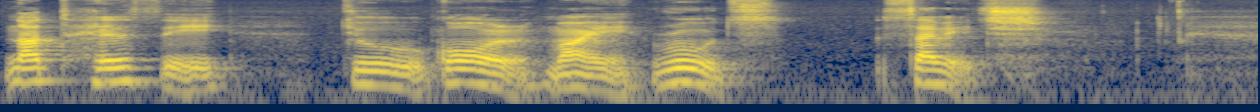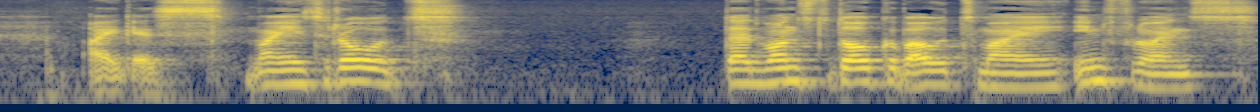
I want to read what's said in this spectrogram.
not healthy to call my roots savage. I guess. My throat that wants to talk about my influence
